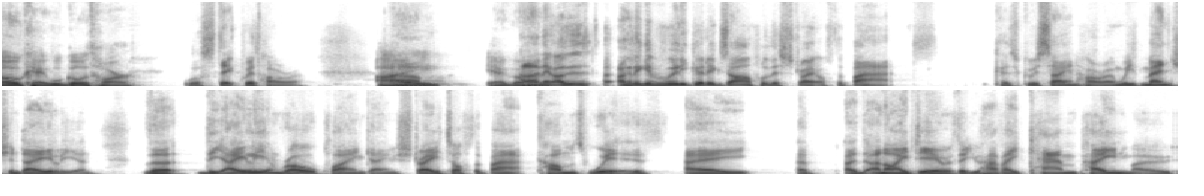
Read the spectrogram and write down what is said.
Okay, we'll go with horror. We'll stick with horror. I um, yeah, go ahead. I think I'm going to give a really good example of this straight off the bat because we're saying horror and we've mentioned Alien. That the Alien role playing game straight off the bat comes with a, a, a, an idea of that you have a campaign mode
